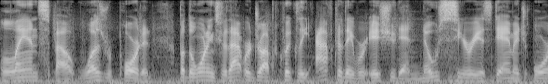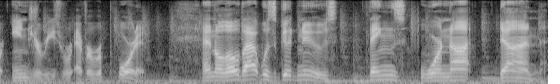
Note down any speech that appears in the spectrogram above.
land spout was reported, but the warnings for that were dropped quickly after they were issued and no serious damage or injuries were ever reported. And although that was good news, things were not done.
